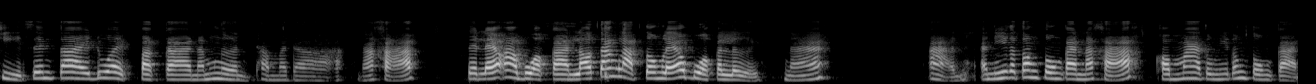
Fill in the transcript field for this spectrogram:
ขีดเส้นใต้ด้วยปากกาน้ำเงินธรรมดานะคะ เสร็จแล้วอะบวกกัน เราตั้งหลักตรงแล้วบวกกันเลยนะ อ่าอันนี้ก็ต้องตรงกันนะคะ คอมมาตรงนี้ต้องตรงกัน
